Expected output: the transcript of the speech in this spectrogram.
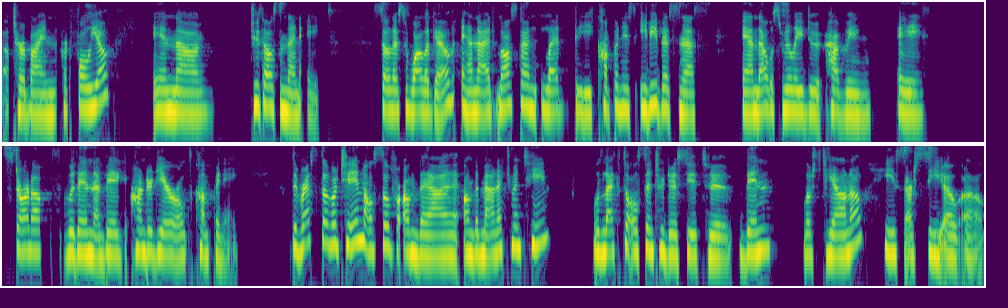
uh, turbine portfolio in uh, 2008. So that's a while ago. And I last time led the company's EV business. And that was really do, having a startup within a big 100 year old company. The rest of our team, also on the on the management team, would like to also introduce you to Vin Luciano. He's our COO,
